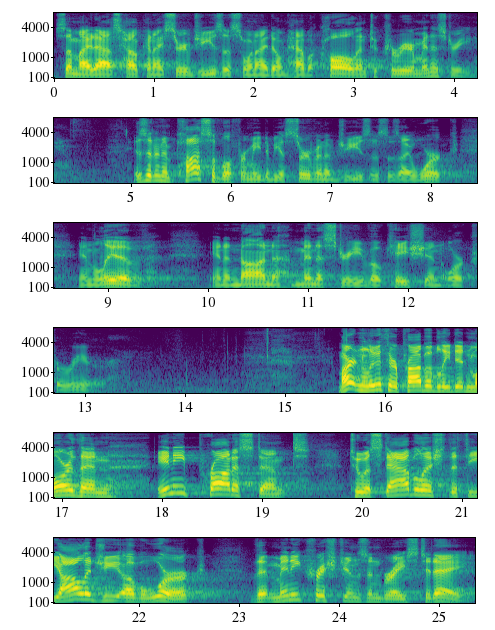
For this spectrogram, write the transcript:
Some might ask, How can I serve Jesus when I don't have a call into career ministry? Is it impossible for me to be a servant of Jesus as I work and live in a non ministry vocation or career? Martin Luther probably did more than any Protestant to establish the theology of work that many Christians embrace today.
